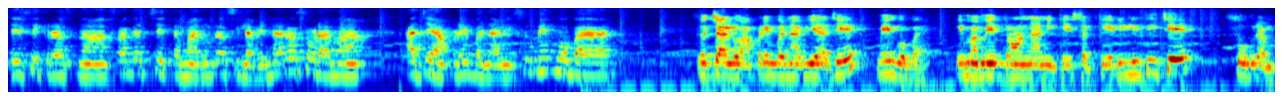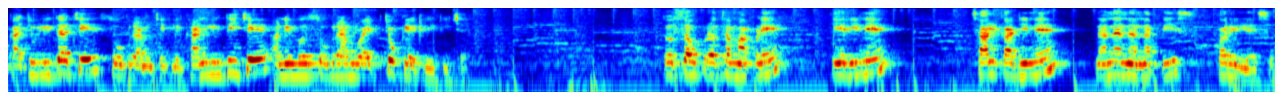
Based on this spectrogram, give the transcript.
જય શ્રી કૃષ્ણ. સ્વાગત છે તમારું રસીલાબેનના રસોડામાં. આજે આપણે બનાવીશું મેંગો બાર. તો ચાલો આપણે બનાવીએ આજે મેંગો બાર. એમાં મેં ત્રણ નાની કેસર કેરી લીધી છે, સો ગ્રામ કાજુ લીધા છે, સો ગ્રામ જેટલી ખાંડ લીધી છે અને બસો ગ્રામ વ્હાઈટ ચોકલેટ લીધી છે. તો સૌ પ્રથમ આપણે કેરીને છાલ કાઢીને નાના નાના પીસ કરી લેશું.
